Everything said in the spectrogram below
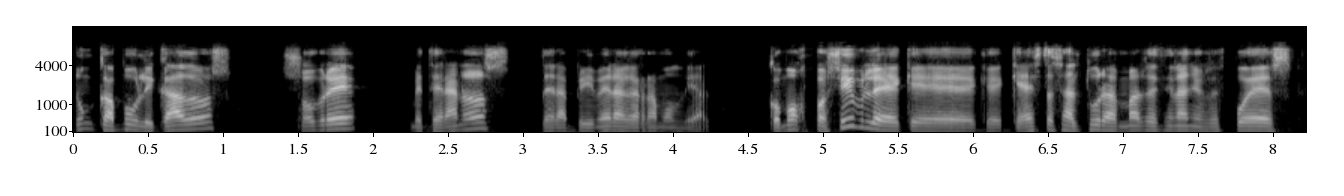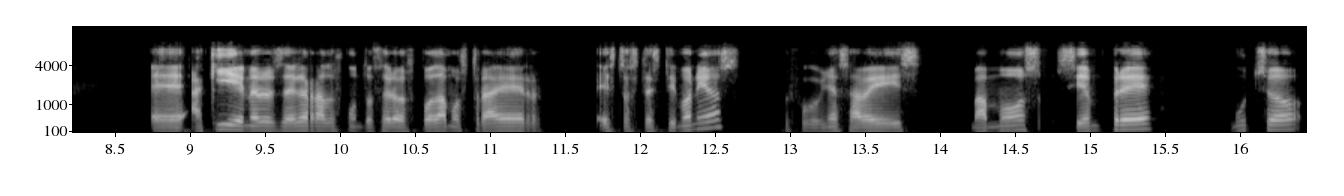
nunca publicados sobre veteranos de la Primera Guerra Mundial. ¿Cómo es posible que, a estas alturas, más de 100 años después, eh, aquí en Héroes de Guerra 2.0 os podamos traer estos testimonios? Pues como ya sabéis, vamos siempre mucho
